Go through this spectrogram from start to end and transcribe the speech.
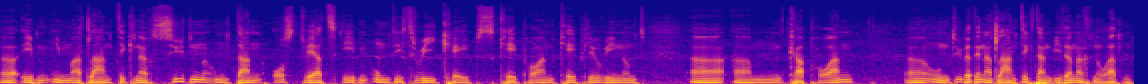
äh, eben im Atlantik nach Süden und dann ostwärts eben um die Three Capes, Cape Horn, Cape Leuven und äh, ähm, Cap Horn äh, und über den Atlantik dann wieder nach Norden.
